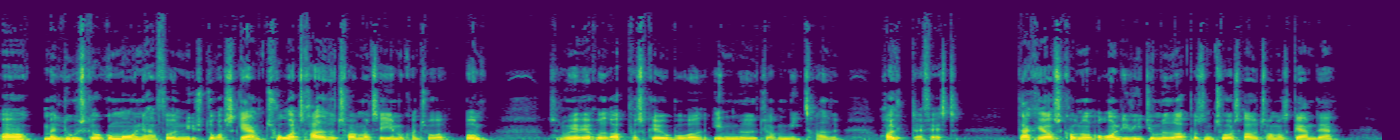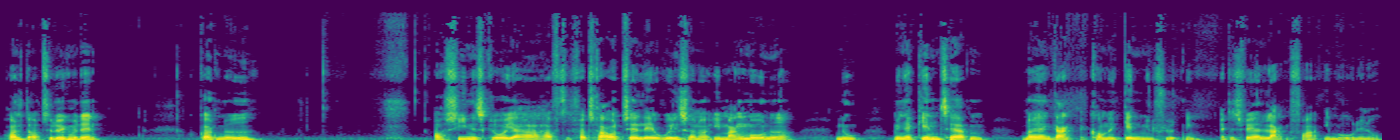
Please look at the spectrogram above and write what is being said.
Og Malou skriver, godmorgen, jeg har fået en ny stor skærm, 32 tommer til hjemmekontoret. Bum. Så nu er jeg ved at rydde op på skrivebordet inden møde kl. 9.30. Hold da fast. Der kan jeg også komme nogle ordentlige videomøder op på sådan en 32 tommer skærm der. Hold da op. Tillykke med den. Godt møde. Og Signe skriver, jeg har haft for travlt til at lave Wilsoner i mange måneder nu, men jeg gentager dem, når jeg engang er kommet igennem min flytning, er desværre langt fra i mål endnu.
